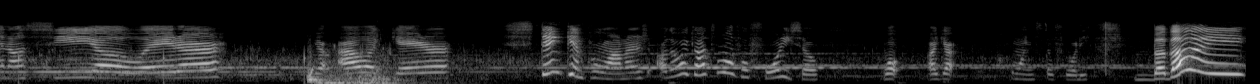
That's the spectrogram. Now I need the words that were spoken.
And I'll see you later. Your alligator. Stinking piranhas. Although I got to level 40, so. Well, I got coins to 40. Bye-bye.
